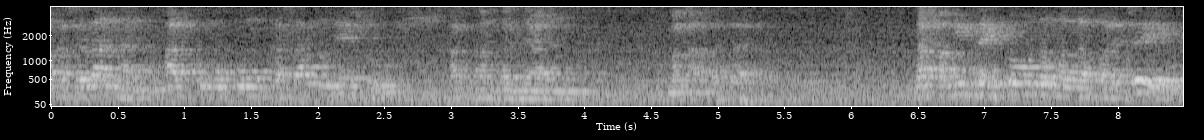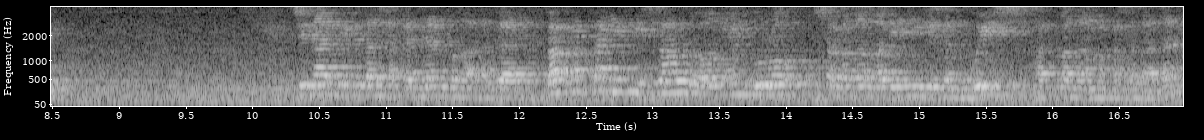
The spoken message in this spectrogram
makasalanan at pumupong kasama ni Jesus at ng kanyang mga alagad. Napakita ito ng mga pariseo, sinabi nila sa kanyang mga alagad, bakit tanging isalo ang iyong guro sa mga malinigil ng buwis at mga makasalanan?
